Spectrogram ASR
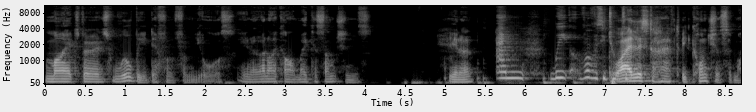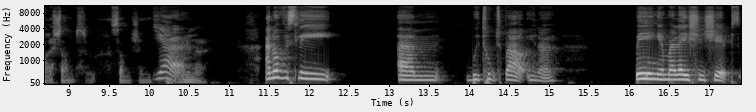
my experience will be different from yours you know and i can't make assumptions you know And we obviously talked well, at least I have to be conscious of my assumption, assumptions. Yeah. You know. and obviously um we talked about you know being in relationships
